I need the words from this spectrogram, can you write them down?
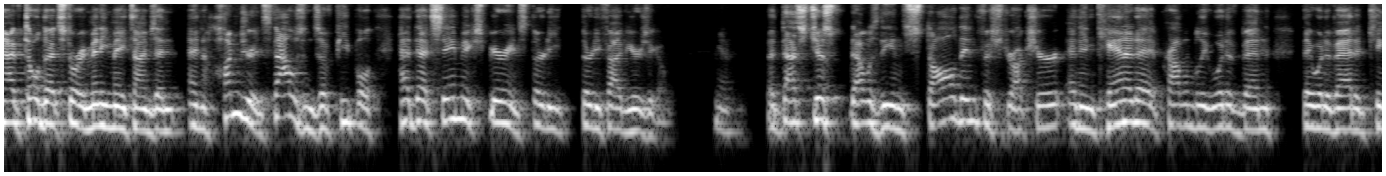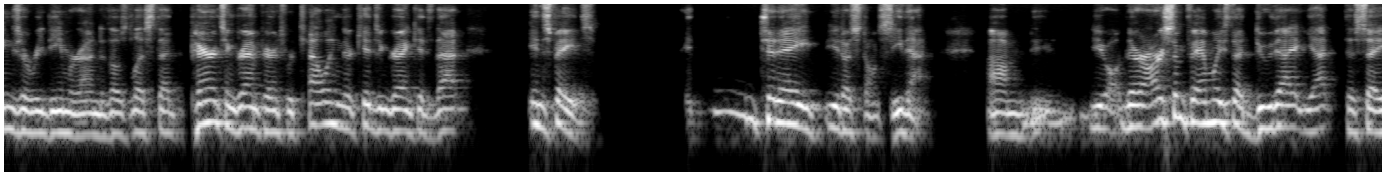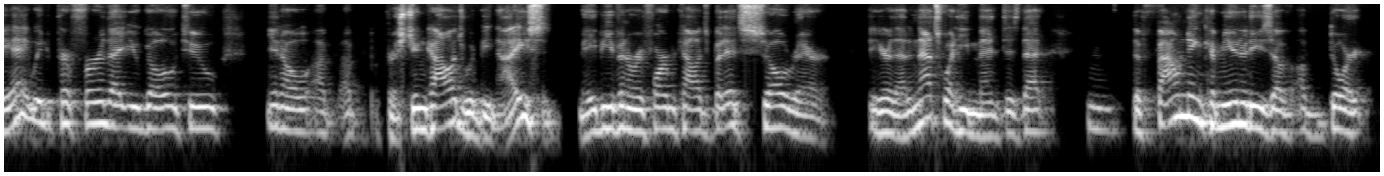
And I've told that story many, many times, and, and hundreds, thousands of people had that same experience 30, 35 years ago. Yeah. But that's just, that was the installed infrastructure. And in Canada, it probably would have been, they would have added Kings or Redeemer onto those lists that parents and grandparents were telling their kids and grandkids that in spades. Today, you just don't see that. Um, you know, there are some families that do that yet to say, hey, we'd prefer that you go to, you know, a, a Christian college would be nice, maybe even a reformed college, but it's so rare to hear that. And that's what he meant is that the founding communities of, of Dordt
